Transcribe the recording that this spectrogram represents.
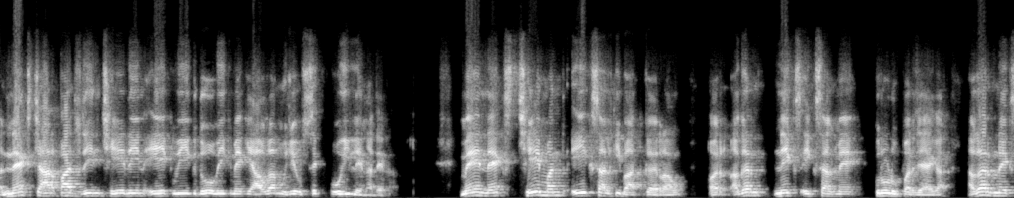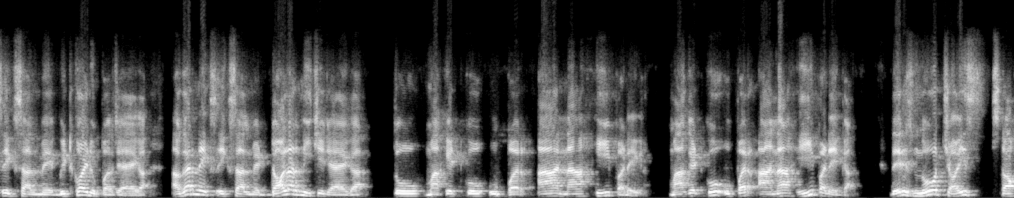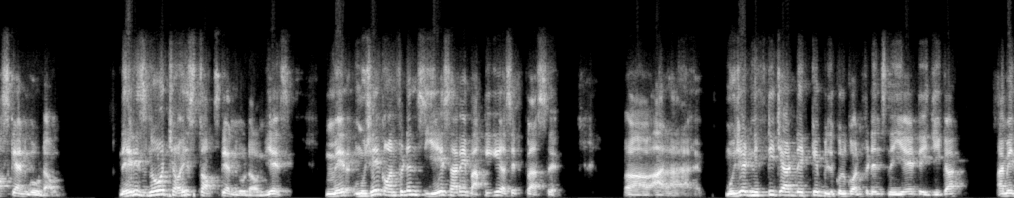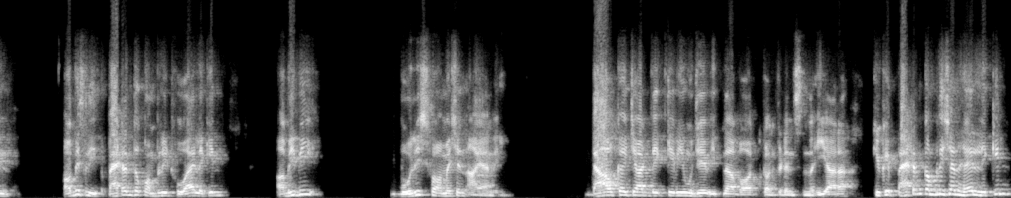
नेक्स्ट चार, पाँच दिन, छह दिन, एक वीक दो वीक में क्या होगा, मुझे उससे कोई लेना देना। मैं नेक्स्ट छह मंथ एक साल की बात कर रहा हूँ, और अगर नेक्स्ट एक साल में क्रूड ऊपर जाएगा, अगर नेक्स्ट एक साल में बिटकॉइन ऊपर जाएगा, अगर नेक्स्ट एक साल में डॉलर नीचे जाएगा तो मार्केट को ऊपर आना ही पड़ेगा। मार्केट को ऊपर आना ही पड़ेगा। There is no choice stocks can go down there is no choice stocks can go down मेरे मुझे कॉन्फिडेंस ये सारे बाकी के असेट क्लास से आ, आ रहा है। मुझे निफ्टी चार्ट देख के बिल्कुल कॉन्फिडेंस नहीं है तेज़ी का। आई मीन ऑब्वियसली पैटर्न तो कंप्लीट हुआ है लेकिन अभी भी बोलिश फॉर्मेशन आया नहीं। डाव का चार्ट देख के भी मुझे इतना बहुत कॉन्फिडेंस नहीं आ रहा क्योंकि पैटर्न कंप्लीशन है लेकिन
